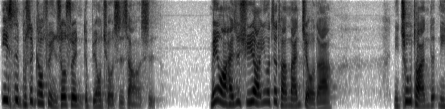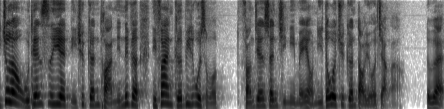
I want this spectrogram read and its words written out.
意思不是告诉你说，所以你都不用求世上的事，没有啊，还是需要，因为这团蛮久的啊。你出团的，你就算五天四夜，你去跟团，你那个你发现隔壁为什么房间升级你没有，你都会去跟导游讲啊，对不对？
